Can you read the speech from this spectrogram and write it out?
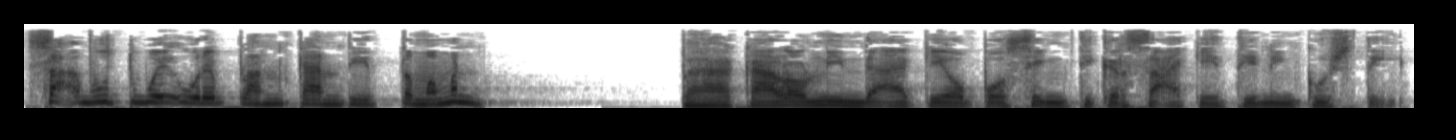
sak butuhe urip lan kanthi tememen bakal nindakake apa sing dikersakake dening Gusti.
